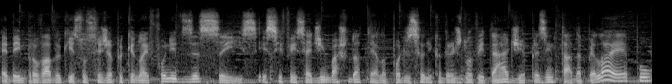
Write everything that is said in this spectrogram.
É bem provável que isso seja porque no iPhone 16 esse Face ID embaixo da tela pode ser a única grande novidade apresentada pela Apple,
